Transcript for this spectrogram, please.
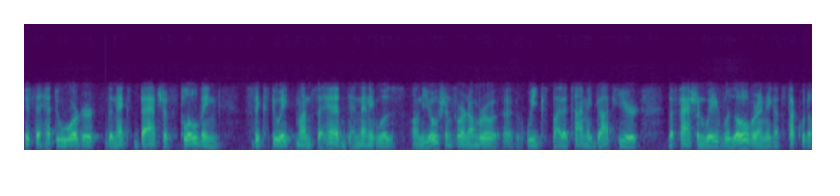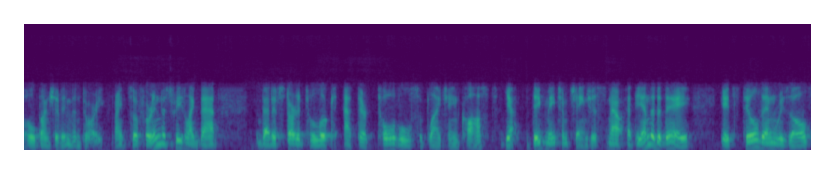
if they had to order the next batch of clothing six to eight months ahead, and then it was on the ocean for a number of uh, weeks. By the time it got here, the fashion wave was over, and they got stuck with a whole bunch of inventory. Right. So for industries like that, that have started to look at their total supply chain cost, yeah, they've made some changes. Now, at the end of the day, it still then results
